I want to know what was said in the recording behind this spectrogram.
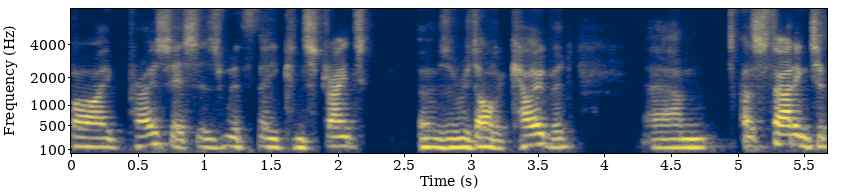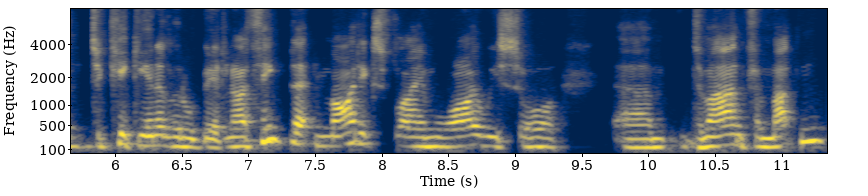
by processors with the constraints as a result of COVID um, are starting to, to kick in a little bit. And I think that might explain why we saw um, demand for mutton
